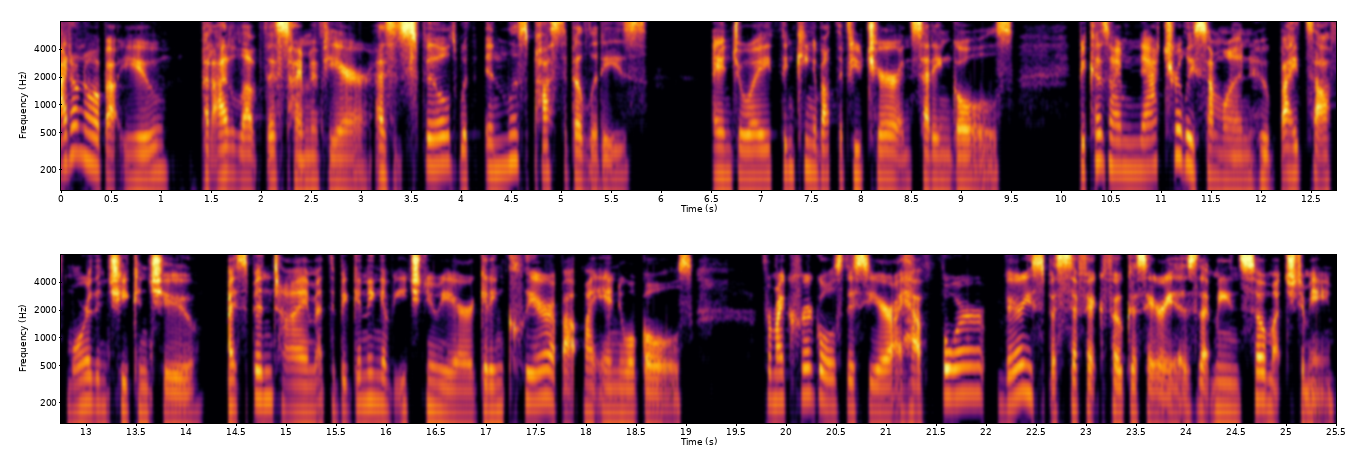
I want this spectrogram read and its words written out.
I don't know about you, but I love this time of year as it's filled with endless possibilities. I enjoy thinking about the future and setting goals. Because I'm naturally someone who bites off more than she can chew, I spend time at the beginning of each new year getting clear about my annual goals. For my career goals this year, I have four very specific focus areas that mean so much to me.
